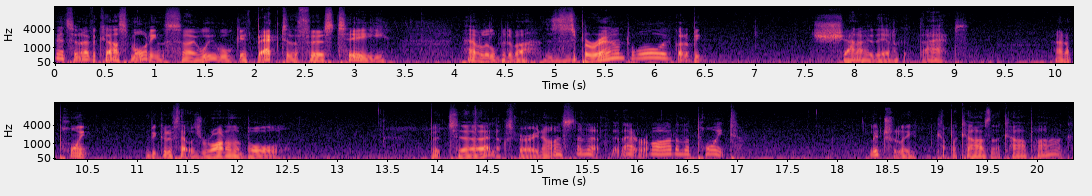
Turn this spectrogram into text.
It's an overcast morning so we will get back to the first tee. Have a little bit of a zip around. Oh, we've got a big shadow there, look at that. And a point. It'd be good if that was right on the ball. But uh, that looks very nice, doesn't it? Look at that, right on the point. Literally, a couple of cars in the car park.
